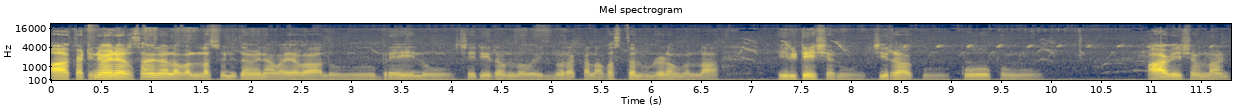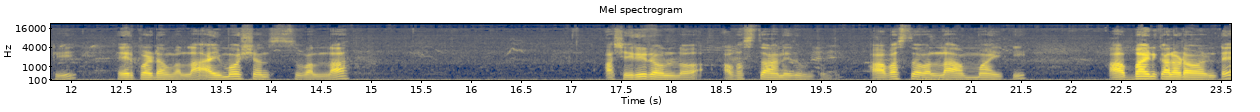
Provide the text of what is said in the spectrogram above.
ఆ కఠినమైన రసాయనాల వల్ల సున్నితమైన అవయవాలు బ్రెయిన్ శరీరంలో ఎన్నో రకాల అవస్థలు ఉండడం వల్ల ఇరిటేషను చిరాకు కోపము ఆవేశం లాంటివి ఏర్పడడం వల్ల ఆ ఎమోషన్స్ వల్ల ఆ శరీరంలో అవస్థ అనేది ఉంటుంది. ఆ అవస్థ వల్ల అమ్మాయికి ఆ అబ్బాయిని కలవడం అంటే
